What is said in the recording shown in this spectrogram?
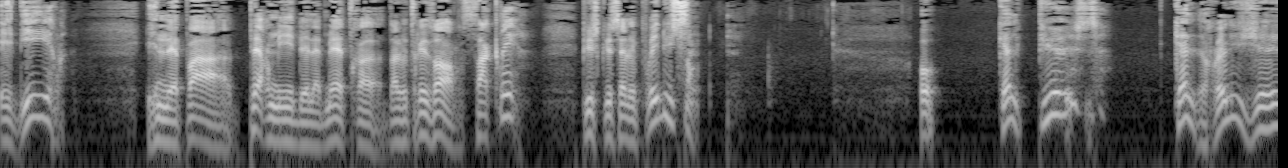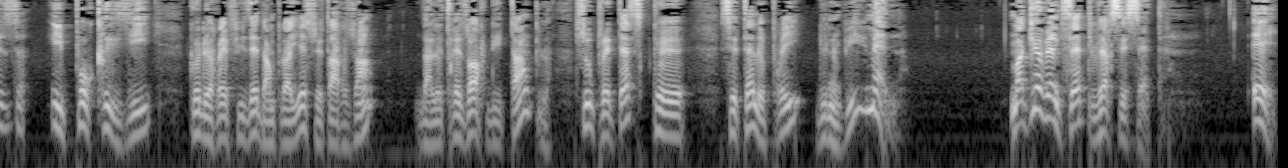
et dirent, il n'est pas permis de les mettre dans le trésor sacré, puisque c'est le prix du sang. Oh, quelle pieuse, quelle religieuse hypocrisie que de refuser d'employer cet argent dans le trésor du temple sous prétexte que c'était le prix d'une vie humaine. Matthieu 27, verset 7. Et,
